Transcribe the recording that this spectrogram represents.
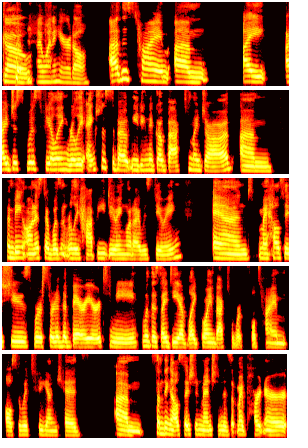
Go. I want to hear it all. At this time, um, I I just was feeling really anxious about needing to go back to my job. Um, I'm being honest, I wasn't really happy doing what I was doing. And my health issues were sort of a barrier to me with this idea of like going back to work full time, also with two young kids. Um, something else I should mention is that my partner,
